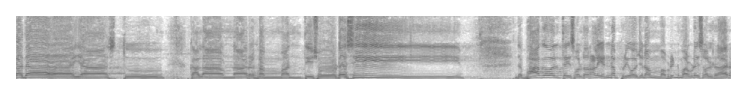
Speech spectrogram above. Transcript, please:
கதாயாஸ்து கலாம் நர்ஹம் மந்தி ஷோடசி. இந்த பாகவதத்தை சொல்கிறதுனால என்ன பிரயோஜனம் அப்படின்னு மறுபடியும் சொல்கிறார்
